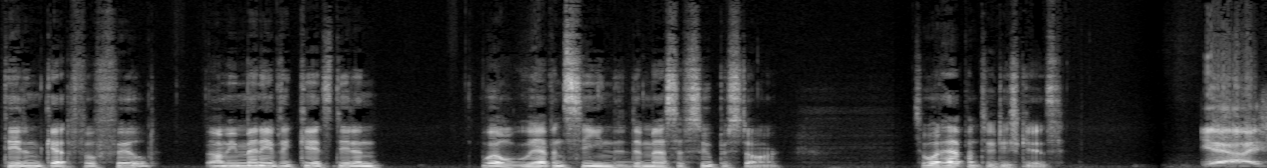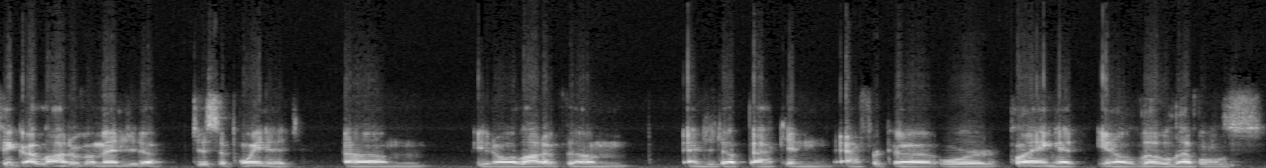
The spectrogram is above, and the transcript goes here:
didn't get fulfilled? I mean, many of the kids didn't. Well, we haven't seen the, the massive superstar. So what happened to these kids? Yeah, I think a lot of them ended up disappointed. Um, you know, a lot of them ended up back in Africa or playing at you know low levels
